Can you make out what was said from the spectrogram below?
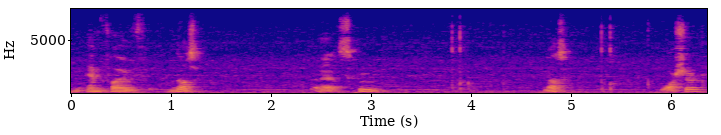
an M5 nut, uh, screw, nut, washer,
